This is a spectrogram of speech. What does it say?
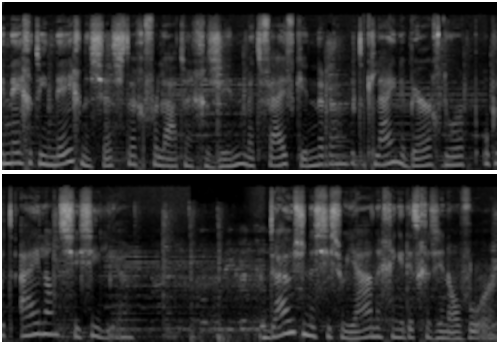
In 1969 verlaat een gezin met vijf kinderen het kleine bergdorp op het eiland Sicilië. Duizenden Sicilianen gingen dit gezin al voor.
